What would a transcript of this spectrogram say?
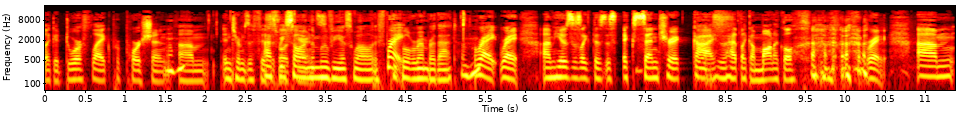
like a dwarf-like proportion um, in terms of physical. As we saw in the movie as well, if Right. people remember that. Mhm. Right, right. Um, he was just like this, this eccentric guy who had like a monocle. right. Um,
